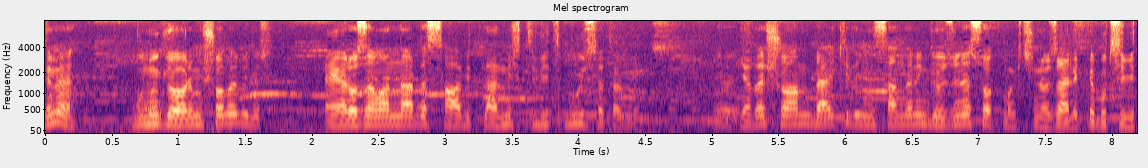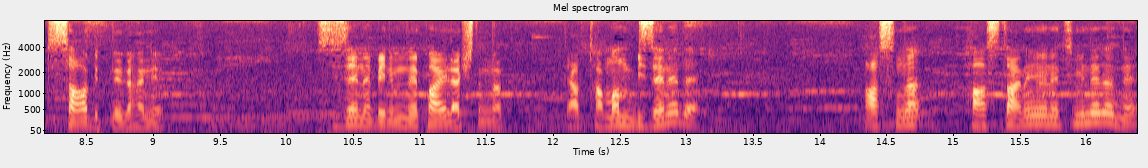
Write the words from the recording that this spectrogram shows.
değil mi? Bunu görmüş olabilir. Eğer o zamanlarda sabitlenmiş tweet buysa tabii. Evet. Ya da şu an belki de insanların gözüne sokmak için özellikle bu tweet'i sabitledi. Hani size ne benim ne paylaştığımdan. Ya tamam bize ne de. Aslında hastane yönetimine de ne?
